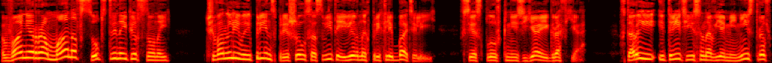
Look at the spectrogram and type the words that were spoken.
Ваня Романов собственной персоной. Чванливый принц пришел со свитой верных прихлебателей, все сплошь князья и графья. Вторые и третьи сыновья министров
